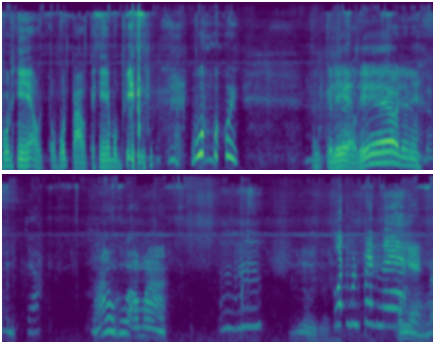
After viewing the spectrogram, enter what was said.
ปลดแฮเอาเอาปลดเปล่าแต่แฮบ่เป็นโอ้ยนั่นก็แล้วเด้วเดี๋ยวนี้จักเอาคือว่าเอามาอืมเลยเลยปดมันเป็นแน่ตัวแง่งนะ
